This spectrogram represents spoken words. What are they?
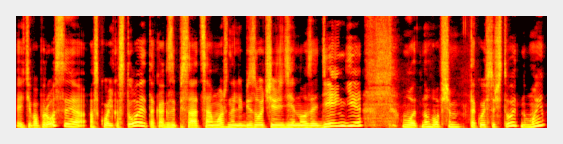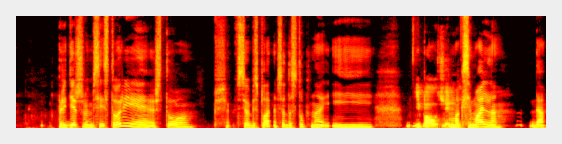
эти вопросы, а сколько стоит, а как записаться, а можно ли без очереди, но за деньги. Вот, ну, в общем, такое существует, но мы придерживаемся истории, что все бесплатно, все доступно и, и по очереди. максимально да,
